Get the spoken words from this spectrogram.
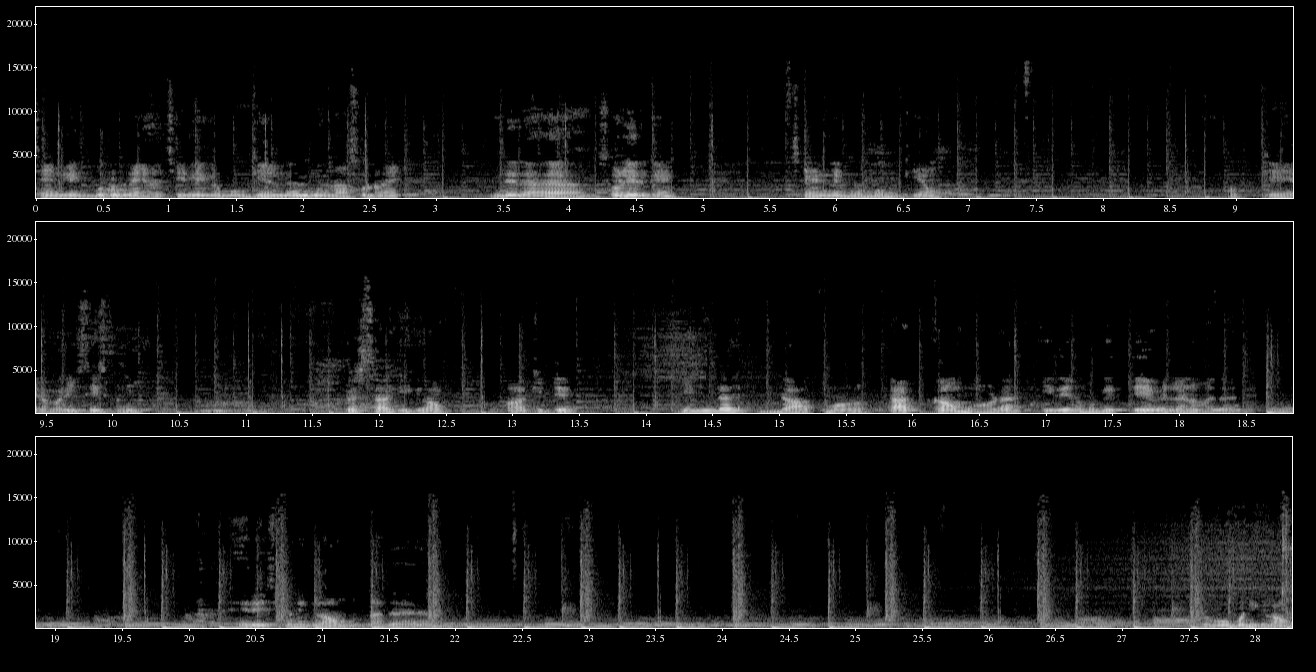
செயின் லிங்க் போட்டுக்கிறேன் ஏன்னா செயின் லிங்க் ரொம்ப முக்கியம். எல்லா வீடியோ நான் சொல்கிறேன் இந்த இதை சொல்லியிருக்கேன். செயின் லிங்க் ரொம்ப முக்கியம். ஓகே நம்ம ரீசைஸ் பண்ணி பெருசாக ஆக்கிக்கலாம் ஆக்கிட்டு இந்த டாக்மா டாட் காமோட இதே நமக்கு தேவையில்லை. நம்ம இதை எரேஸ் பண்ணிக்கலாம். அதை ரிமூவ் பண்ணிக்கலாம்.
